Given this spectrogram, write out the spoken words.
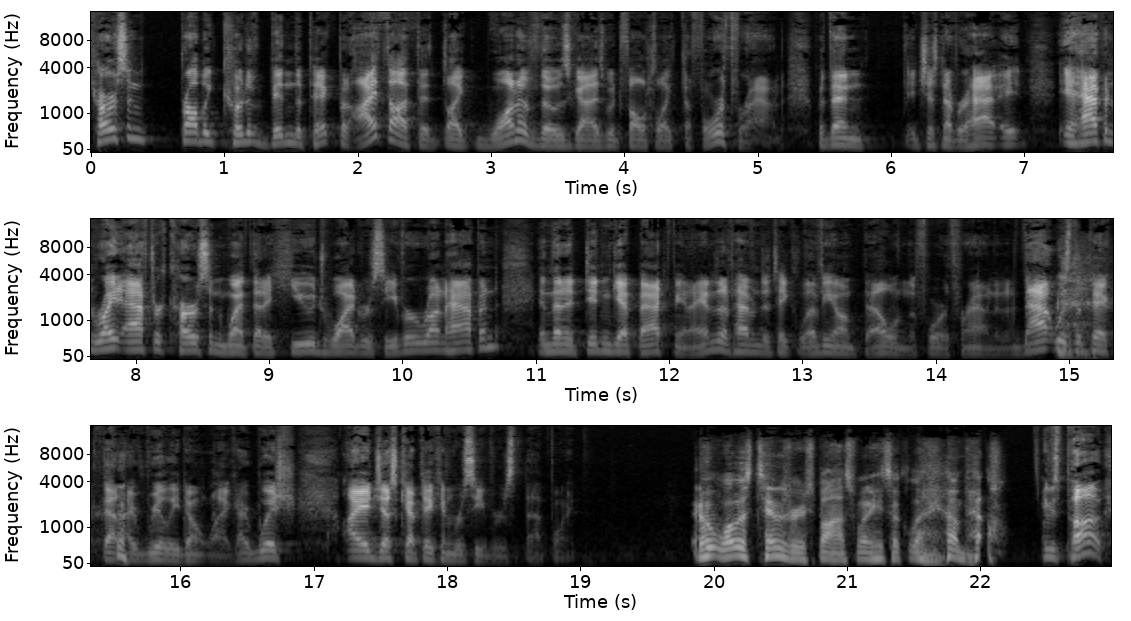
Carson probably could have been the pick, but I thought that like one of those guys would fall to like the fourth round. But then it just never happened. It, it happened right after Carson went that a huge wide receiver run happened, and then it didn't get back to me. And I ended up having to take Le'Veon Bell in the fourth round. And that was the pick that I really don't like. I wish I had just kept taking receivers at that point. What was Tim's response when he took Le'Veon Bell? He was pumped.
